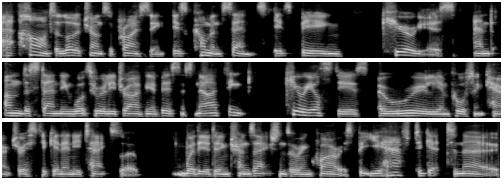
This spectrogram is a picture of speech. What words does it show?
at heart, a lot of transfer pricing is common sense. It's being curious and understanding what's really driving a business. Now, I think curiosity is a really important characteristic in any tax law, whether you're doing transactions or inquiries. But you have to get to know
